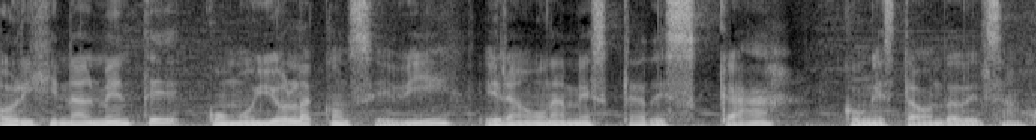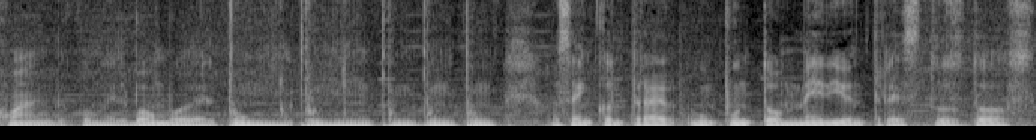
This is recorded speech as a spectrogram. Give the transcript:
Originalmente, como yo la concebí, era una mezcla de ska con esta onda del San Juan, con el bombo del pum, pum, pum, pum, pum. O sea, encontrar un punto medio entre estos dos.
